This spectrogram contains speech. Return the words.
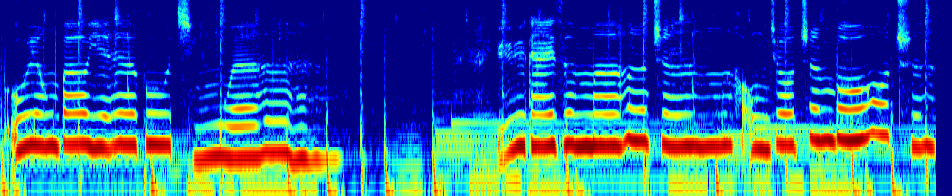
不拥抱也不亲吻。雨该怎么斟，红酒斟不纯，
